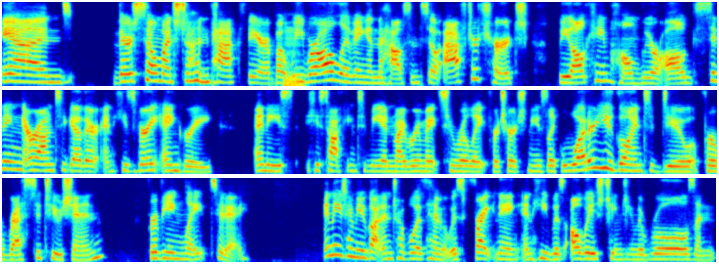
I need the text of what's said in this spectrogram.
And there's so much to unpack there, but Hmm. we were all living in the house. And so after church, we all came home. We were all sitting around together and he's very angry and he's he's talking to me and my roommates who were late for church and he's like, "What are you going to do for restitution for being late today?" Anytime you got in trouble with him, it was frightening and he was always changing the rules and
